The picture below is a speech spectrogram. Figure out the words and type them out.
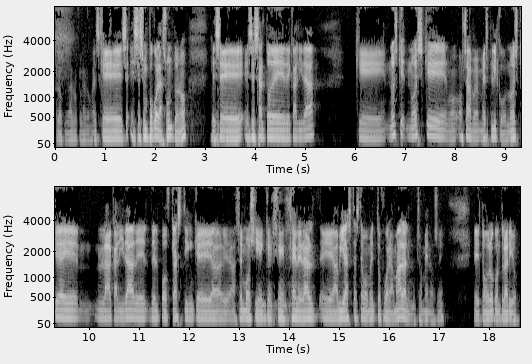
Claro, claro, claro. Es que ese es un poco el asunto, ¿no? Ese, ese salto de calidad que no es que no es que o sea me, explico no es que la calidad del podcasting que eh, hacemos y en que en general eh, había hasta este momento fuera mala ni mucho menos ¿eh? todo lo contrario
